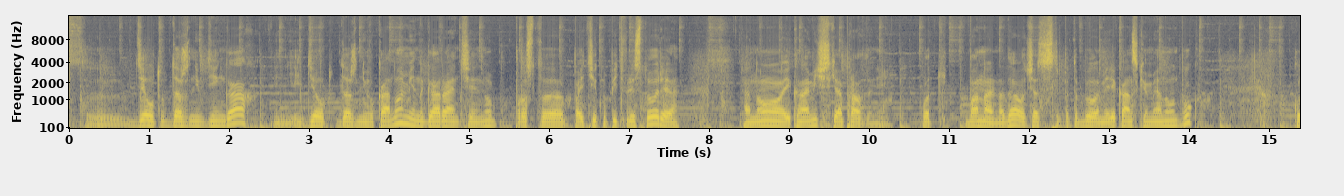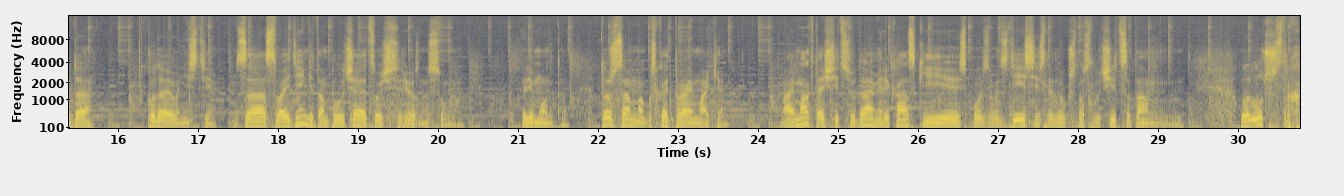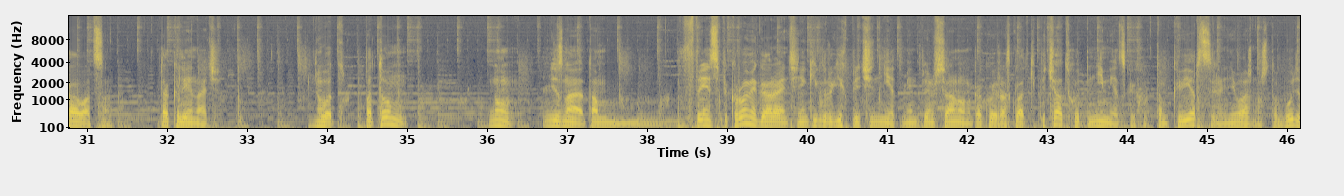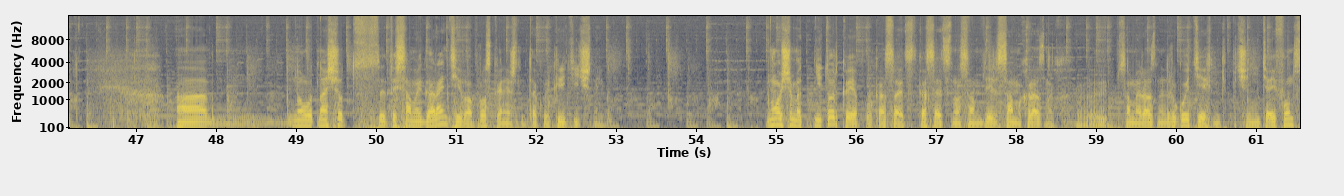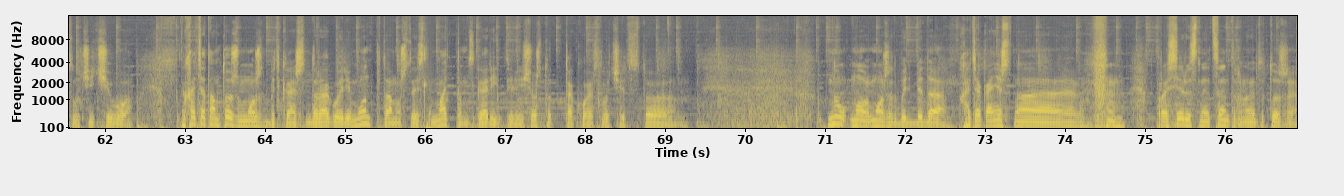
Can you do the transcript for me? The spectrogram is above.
дело тут даже не в деньгах, и дело тут даже не в экономии на гарантии. Ну, просто пойти купить в ресторе, оно экономически оправданней. Вот банально, да, вот сейчас, если бы это был американский у меня ноутбук, куда? Куда его нести? За свои деньги там получается очень серьезная сумма ремонта. То же самое могу сказать про iMac. iMac тащить сюда, американский, использовать здесь, если вдруг что случится, там лучше страховаться, так или иначе. Вот, потом, ну, не знаю, там в принципе, кроме гарантии, никаких других причин нет. Мне, например, все равно на какой раскладке печатать, хоть на немецкой, хоть там кверс или неважно, что будет. А, но вот насчет этой самой гарантии вопрос, конечно, такой критичный. Ну, в общем, это не только Apple касается, это касается на самом деле самых разных, э, самой разной другой техники. Починить iPhone в случае чего. Ну, хотя там тоже может быть, конечно, дорогой ремонт, потому что если мать там сгорит или еще что-то такое случится, то ну, может быть беда. Хотя, конечно, про сервисные центры, но ну, это тоже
